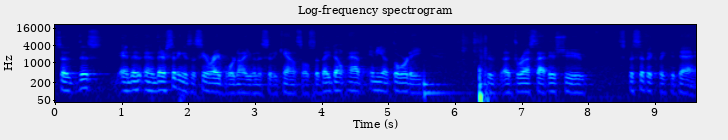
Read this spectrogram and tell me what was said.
So this, and, they- and they're sitting as the CRA board, not even the city council, so they don't have any authority to address that issue specifically today.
